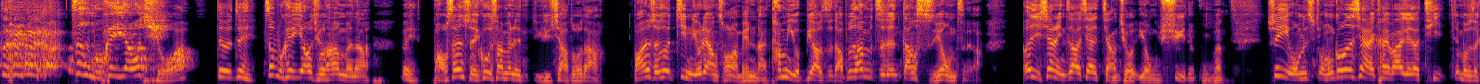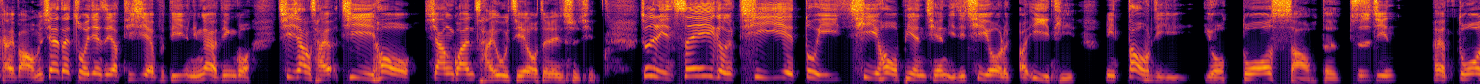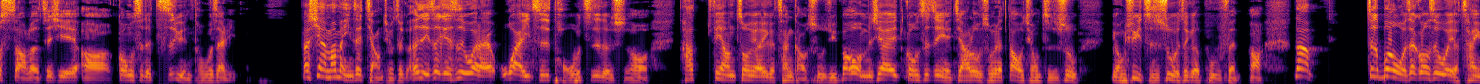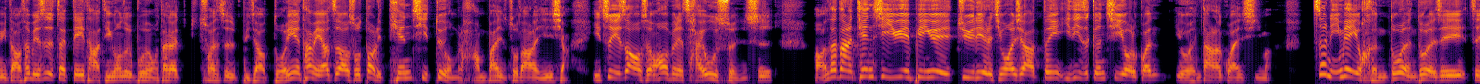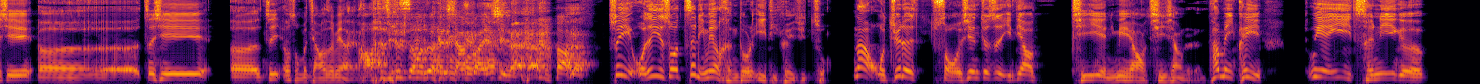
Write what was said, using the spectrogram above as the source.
对 不对？政府可以要求啊，对不对？政府可以要求他们啊。对，宝山水库上面的雨下多大？宝山水库净流量从哪边来？他们有必要知道，不是他们只能当使用者啊。而且像你知道，现在讲求永续的部分，所以我们我们公司现在开发一个叫 T，不是开发，我们现在在做一件事叫 TCFD，你应该有听过气象财气候相关财务揭露这件事情，就是你这一个企业对于气候变迁以及气候的呃议题，你到底有多少的资金，还有多少的这些呃公司的资源投入在里头？那现在慢慢已经在讲究这个，而且这个是未来外资投资的时候，它非常重要的一个参考数据。包括我们现在公司之前也加入所谓的道琼指数、永续指数的这个部分啊。那这个部分我在公司我也有参与到，特别是在 data 提供这个部分，我大概算是比较多，因为他们也要知道说到底天气对我们的航班有多大的影响，以至于造成后面的财务损失。好，那当然天气越变越剧烈的情况下，对一定是跟气候的关有很大的关系嘛。这里面有很多很多的这些这些呃这些。呃，这我怎么讲到这边来？好，就是这么多人相关性的啊。所以我的意思说，这里面有很多的议题可以去做。那我觉得，首先就是一定要企业里面要有气象的人，他们可以愿意成立一个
